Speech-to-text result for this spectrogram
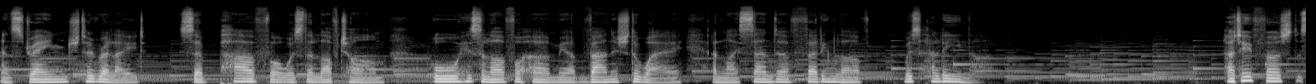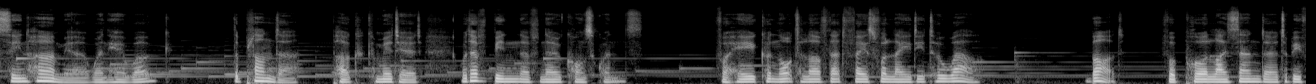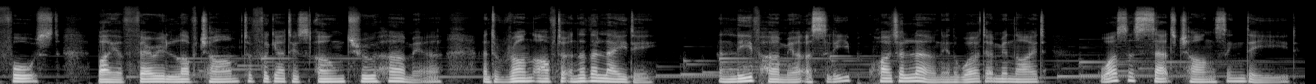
And strange to relate, so powerful was the love charm, all his love for Hermia vanished away, and Lysander fell in love with Helena. Had he first seen Hermia when he awoke, the plunder Puck committed would have been of no consequence, for he could not love that faithful lady too well. But for poor Lysander to be forced by a fairy love charm to forget his own true Hermia and to run after another lady, and leave Hermia asleep quite alone in the wood at midnight, was a sad chance indeed.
